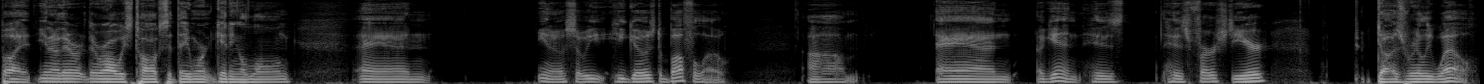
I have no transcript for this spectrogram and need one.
but you know there there were always talks that they weren't getting along, and you know so he he goes to Buffalo, um, and again his his first year does really well,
